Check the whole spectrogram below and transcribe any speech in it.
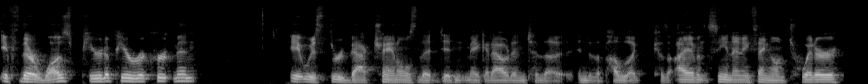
if there was peer to peer recruitment, it was through back channels that didn't make it out into the into the public because I haven't seen anything on Twitter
